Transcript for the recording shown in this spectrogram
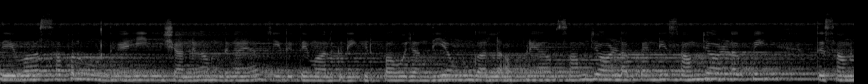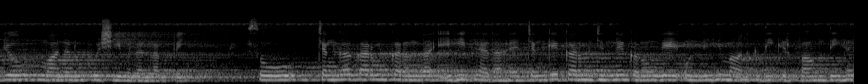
ਸੇਵਾ ਸਫਲ ਹੋਣ ਦੀਆਂ ਹੀ ਨਿਸ਼ਾਨੀਆਂ ਹੁੰਦੀਆਂ ਆ, ਜਿਹਦੇ ਤੇ ਮਾਲਕ ਦੀ ਕਿਰਪਾ ਹੋ ਜਾਂਦੀ ਹੈ ਉਹਨੂੰ ਗੱਲ ਆਪਣੇ ਆਪ ਸਮਝ ਆਉਣ ਲੱਗ ਪੈਂਦੀ, ਸਮਝ ਆਉਣ ਲੱਗ ਪਈ ਤੇ ਸਮਝੋ ਮਨ ਨੂੰ ਖੁਸ਼ੀ ਮਿਲਣ ਲੱਗ ਪਈ। ਸੋ ਚੰਗਾ ਕਰਮ ਕਰਨ ਦਾ ਇਹੀ ਫਾਇਦਾ ਹੈ। ਚੰਗੇ ਕਰਮ ਜਿੰਨੇ ਕਰੋਗੇ ਉਨੀ ਹੀ ਮਾਲਕ ਦੀ ਕਿਰਪਾ ਹੁੰਦੀ ਹੈ।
